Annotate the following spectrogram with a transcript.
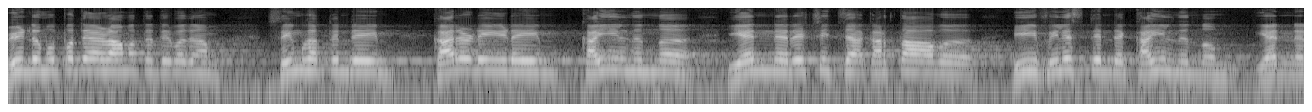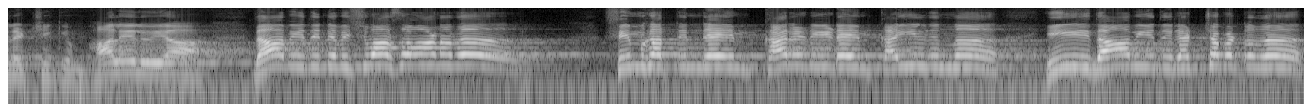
വീണ്ടും മുപ്പത്തേഴാമത്തെ തിരുവചനം. സിംഹത്തിന്റെയും കരടിയുടെയും കയ്യിൽ നിന്ന് എന്നെ രക്ഷിച്ച കർത്താവ് ഈ ഫിലിസ്തീന്റെ കയ്യിൽ നിന്നും എന്നെ രക്ഷിക്കും. ഹാലേലുയ ദാവീദിന്റെ വിശ്വാസമാണത്. സിംഹത്തിന്റെയും കരടിയുടെയും കയ്യിൽ നിന്ന് ഈ ദാവീദ് രക്ഷപ്പെട്ടത്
